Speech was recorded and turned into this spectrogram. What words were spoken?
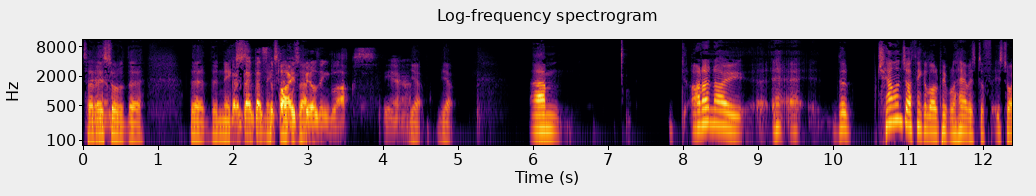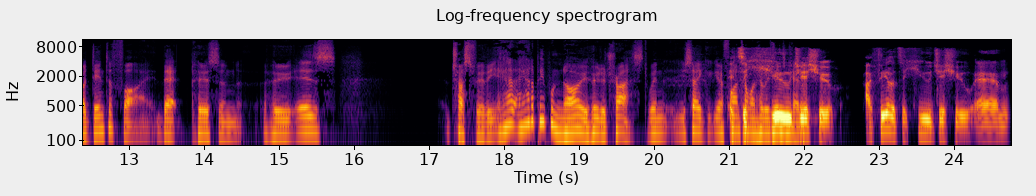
So they're sort Um, of the the the next. that, that, that's the five levels up. building blocks. Yeah. Yep, yep. Um, I don't know. uh, uh, The challenge I think a lot of people have is to is to identify that person who is trustworthy. How how do people know who to trust when you say you know, find it's someone who is a huge educated? issue. I feel it's a huge issue, um,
